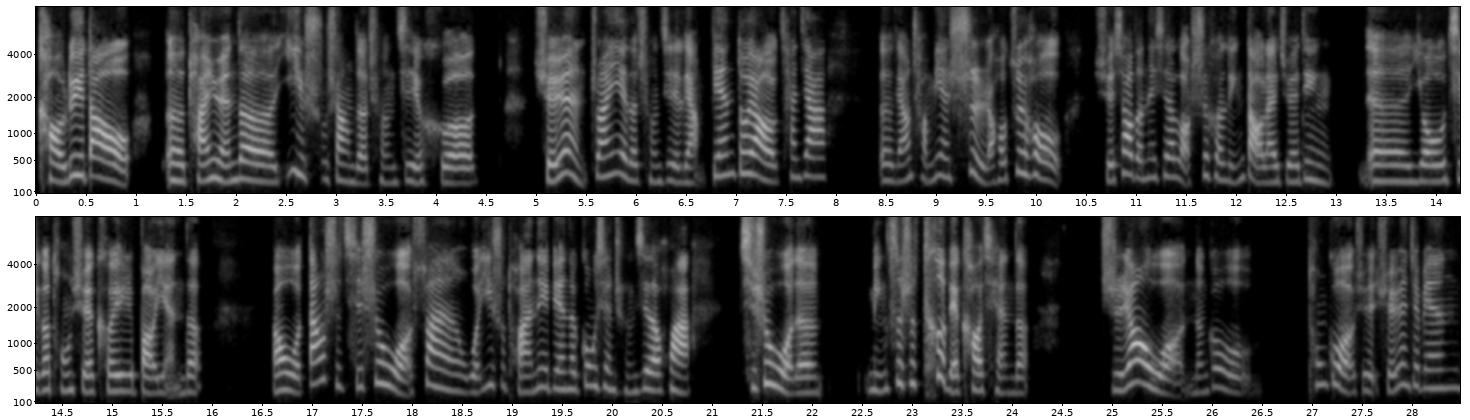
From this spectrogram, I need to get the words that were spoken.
考虑到呃团员的艺术上的成绩和学院专业的成绩两边都要参加呃两场面试，然后最后学校的那些老师和领导来决定，呃有几个同学可以保研的。然后我当时其实我算我艺术团那边的贡献成绩的话，其实我的名次是特别靠前的。只要我能够通过学学院这边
